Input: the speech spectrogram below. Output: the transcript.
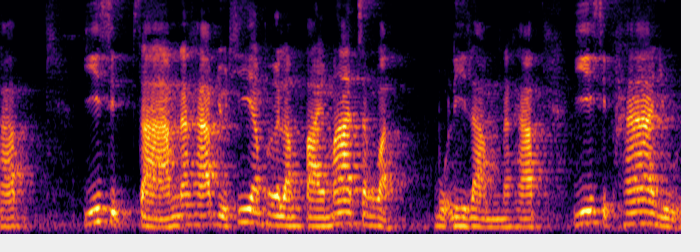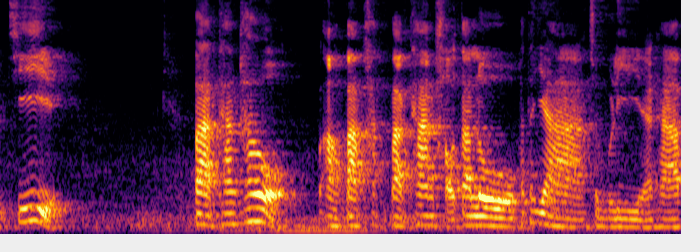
ครับ 23 นะครับ อยู่ที่อำเภอลำปายมาศจังหวัดบุรีรัมย์นะครับ 25 อยู่ที่ ปากทางเข้าอ่าปากปากทางเขาตาโลพัทยาชลบุรีนะครับ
